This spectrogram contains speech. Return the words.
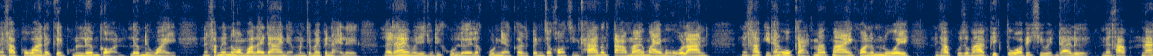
นะครับเพราะว่าถ้าเกิดคุณเริ่มก่อนเริ่มได้ไวนะครับแน่นอนว่ารายได้เนี่ยมันจะไม่ไปไหนเลย รายได้มันจะอยู่ที่คุณเลย แล้วคุณเนี่ยก็จะเป็นเจ้าของสินค้าต่างๆ มากมายมโหฬารนะครับอีกทั้งโอกาสมากมายความร่ำรวยนะครับคุณสามารถพลิกตัวพลิกชีวิตได้เลยนะครับนะ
